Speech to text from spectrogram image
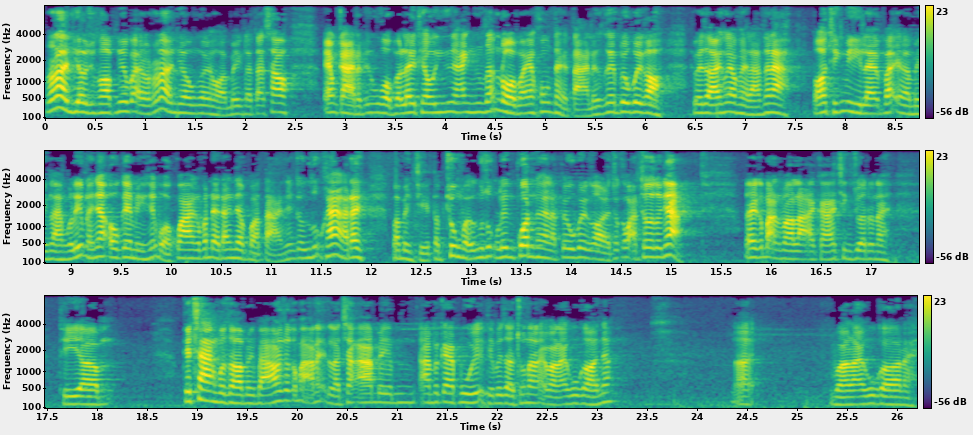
rất là nhiều trường hợp như vậy rồi rất là nhiều người hỏi mình là tại sao em cài được cái Google Play theo anh, anh hướng dẫn rồi mà em không thể tải được game PUBG bây giờ anh em phải làm thế nào? Đó chính vì là vậy là mình làm clip này nhá. Ok mình sẽ bỏ qua cái vấn đề đăng nhập và tải những cái ứng dụng khác ở đây. Và mình chỉ tập trung vào ứng dụng liên quân hay là PUBG để cho các bạn chơi thôi nhá. Đây các bạn vào lại cái trình duyệt này. Thì uh, cái trang vừa giờ mình báo cho các bạn ấy là trang AP, APK Pui ấy, thì bây giờ chúng ta lại vào lại Google nhé Đấy. vào lại Google này.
